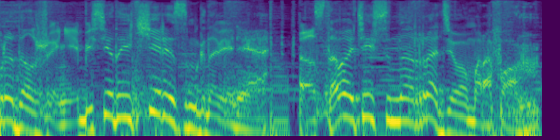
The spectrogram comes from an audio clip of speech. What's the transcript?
Продолжение беседы через мгновение. Оставайтесь на радиомарафон.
